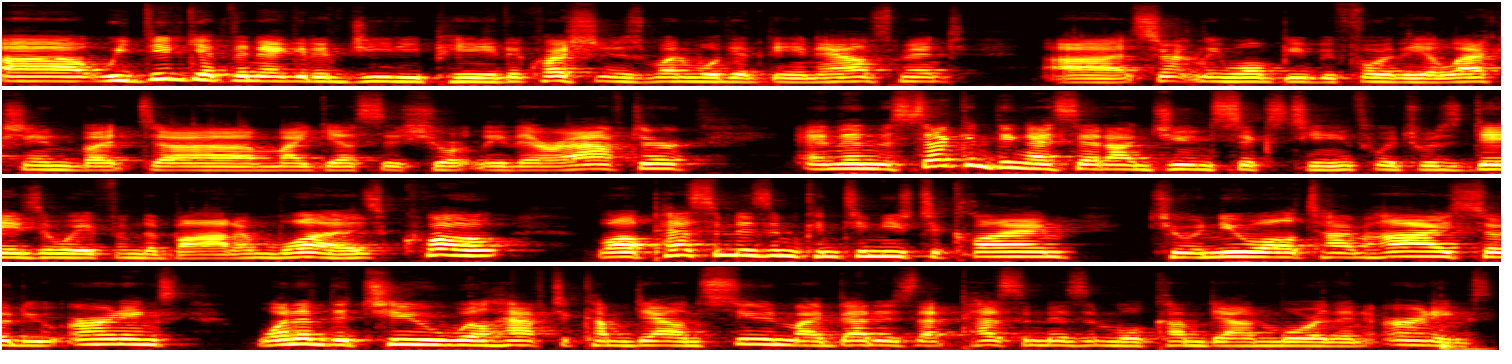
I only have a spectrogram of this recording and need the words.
uh, we did get the negative GDP. The question is when we'll get the announcement. Uh, certainly won't be before the election, but uh, my guess is shortly thereafter. And then the second thing I said on June 16th, which was days away from the bottom, was, quote, while pessimism continues to climb to a new all-time high, so do earnings. One of the two will have to come down soon. My bet is that pessimism will come down more than earnings.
